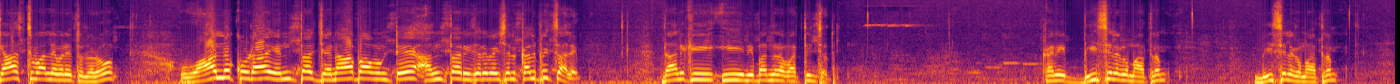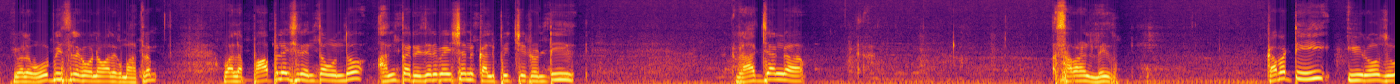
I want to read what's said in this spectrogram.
క్యాస్ట్ వాళ్ళు ఎవరైతే ఉన్నారో వాళ్ళు కూడా ఎంత జనాభా ఉంటే అంత రిజర్వేషన్ కల్పించాలి. దానికి ఈ నిబంధన వర్తించదు. కానీ బీసీలకు మాత్రం బీసీలకు మాత్రం ఇవాళ ఓబీసీలుగా ఉన్న వాళ్ళకి మాత్రం వాళ్ళ పాపులేషన్ ఎంత ఉందో అంత రిజర్వేషన్ కల్పించేటువంటి రాజ్యాంగ సవరణ లేదు. కాబట్టి ఈరోజు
